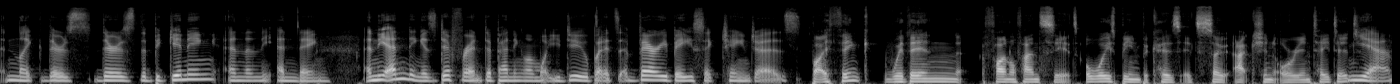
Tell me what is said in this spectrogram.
and like there's there's the beginning and then the ending and the ending is different depending on what you do but it's very basic changes but I think within Final Fantasy, it's always been because it's so action orientated. yeah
